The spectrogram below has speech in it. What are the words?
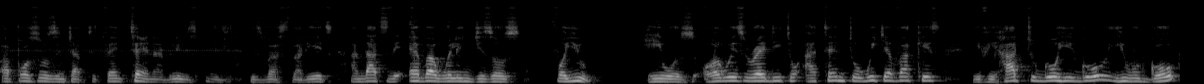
Apostles in chapter 10, I believe is, is verse 38. And that's the ever willing Jesus for you. He was always ready to attend to whichever case. If he had to go, he go. He would go.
